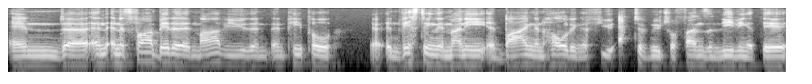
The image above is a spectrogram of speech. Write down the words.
and uh, and and it's far better in my view than than people Uh, investing their money and buying and holding a few active mutual funds and leaving it there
